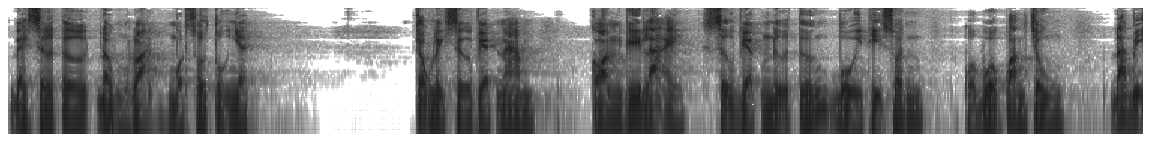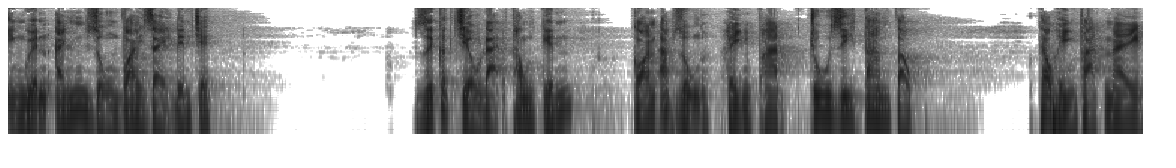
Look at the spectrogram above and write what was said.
để xử tử đồng loạt một số tù nhân. Trong lịch sử Việt Nam còn ghi lại sự việc nữ tướng Bùi Thị Xuân của vua Quang Trung đã bị Nguyễn Ánh dùng voi giày đến chết. Dưới các triều đại phong kiến còn áp dụng hình phạt chu di tam tộc. Theo hình phạt này,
